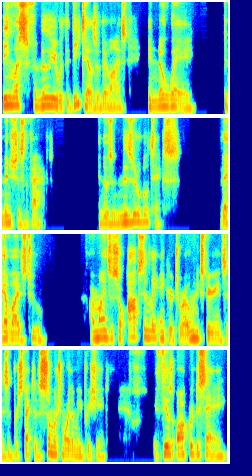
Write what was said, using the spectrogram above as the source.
Being less familiar with the details of their lives in no way diminishes the fact. And those miserable ticks, they have lives too. Our minds are so obstinately anchored to our own experiences and perspectives so much more than we appreciate. It feels awkward to say,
